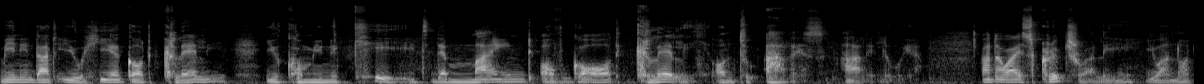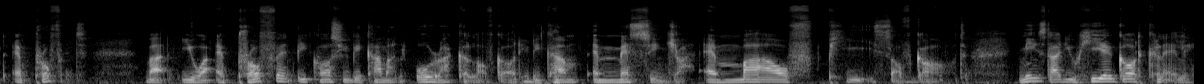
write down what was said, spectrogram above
meaning that you hear God clearly, you communicate the mind of God clearly unto others. Hallelujah. Otherwise, scripturally, you are not a prophet, but you are a prophet because you become an oracle of God. You become a messenger, a mouthpiece of God. Means that you hear God clearly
